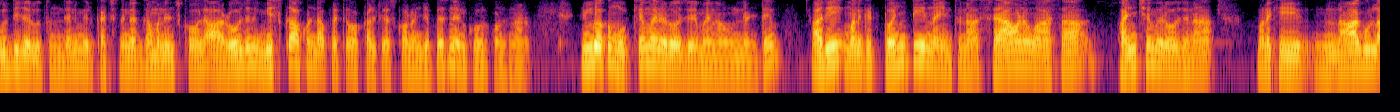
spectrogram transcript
వృద్ధి జరుగుతుందని మీరు ఖచ్చితంగా గమనించుకోవాలి. ఆ రోజుని మిస్ కాకుండా ప్రతి ఒక్కరు చేసుకోవాలని చెప్పేసి నేను కోరుకుంటున్నాను. ఇంకొక ముఖ్యమైన రోజు ఏమైనా ఉందంటే అది మనకి ట్వంటీ నైన్త్న శ్రావణ మాస పంచమి రోజున మనకి నాగుల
